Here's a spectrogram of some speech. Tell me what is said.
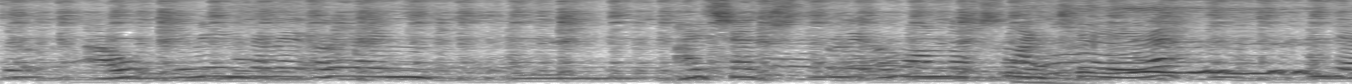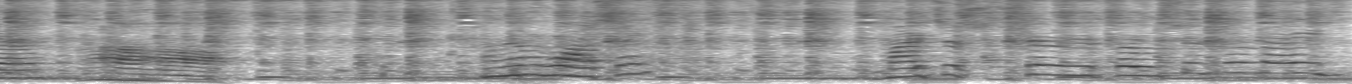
The, oh, you mean the little, um... I said the little one looks like Kira. Yeah. Ah. And then was it? Might just show you photos for me.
